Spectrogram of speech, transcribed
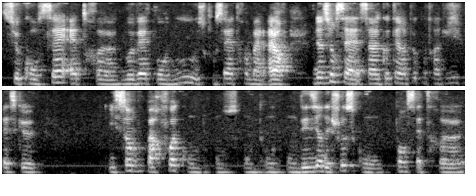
ce qu'on sait être mauvais pour nous ou ce qu'on sait être mal. Alors, bien sûr, c'est un côté un peu contre-intuitif parce que il semble parfois qu'on désire des choses qu'on pense être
